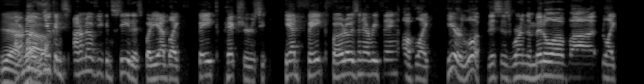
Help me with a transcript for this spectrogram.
yeah. I don't know if you can. I don't know if you can see this, but he had like fake pictures. He, he had fake photos and everything of like, here, look, this is we're in the middle of uh, like,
